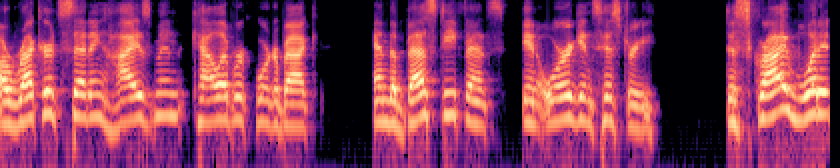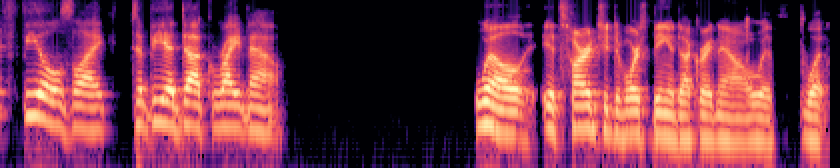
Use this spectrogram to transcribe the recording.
a record setting Heisman caliber quarterback, and the best defense in Oregon's history. Describe what it feels like to be a Duck right now. Well, it's hard to divorce being a Duck right now with what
